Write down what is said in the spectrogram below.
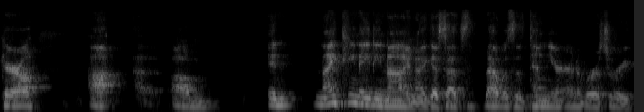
Carol. uh, Carol. Um, in 1989, I guess that's, that was the 10 year anniversary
